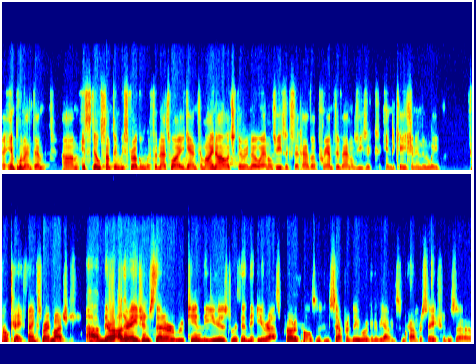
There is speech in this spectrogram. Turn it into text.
uh, implement them um, is still something we struggle with. And that's why, again, to my knowledge, there are no analgesics that have a preemptive analgesic indication in their label. Okay, thanks very much. Uh, there are other agents that are routinely used within the ERAS protocols, and, and separately, we're going to be having some conversations uh,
